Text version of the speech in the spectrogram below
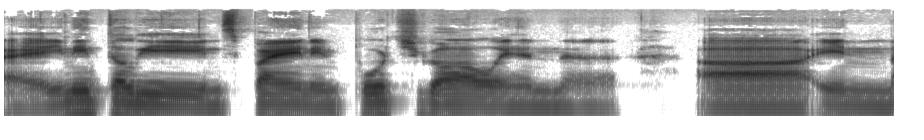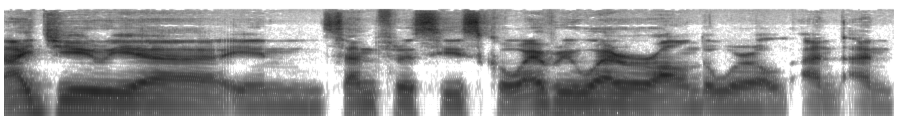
uh, in italy in spain in portugal in uh, uh, in nigeria in san francisco everywhere around the world. And and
